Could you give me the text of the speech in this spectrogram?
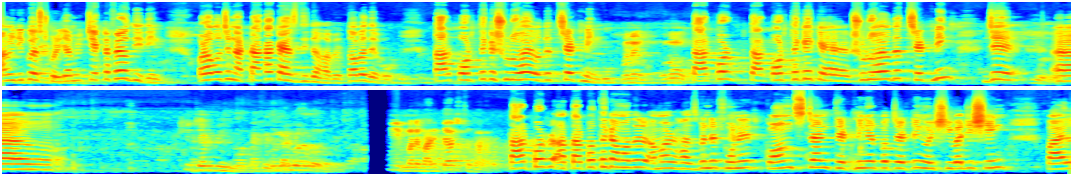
আমি রিকোয়েস্ট করি যে আমি চেকটা ফেরত দিয়ে দিন। ওরা বলছে না টাকা ক্যাশ দিতে হবে তবে দেবো। তারপর থেকে শুরু হয় ওদের থ্রেটনিং মানে তারপর তারপর থেকে শুরু হয় ওদের থ্রেটনিং যে মানে বাড়িতে আসতো তারা? তারপর তারপর থেকে আমাদের, আমার হাজব্যান্ডের ফোনে কনস্ট্যান্ট থ্রেটনিংয়ের পর থ্রেটনিং ওই শিবাজি সিং, পায়েল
